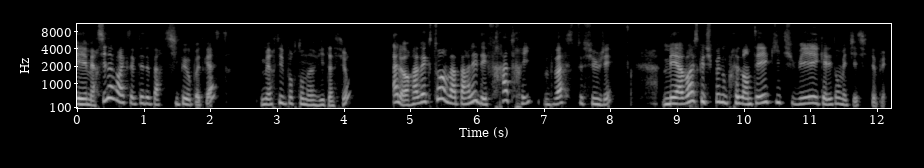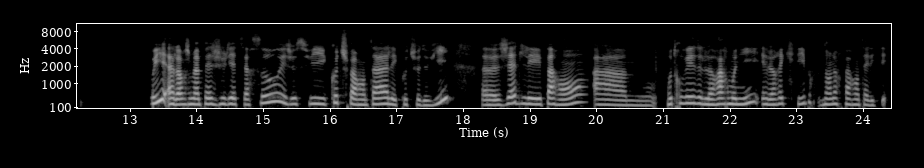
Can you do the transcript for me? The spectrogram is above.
Et merci d'avoir accepté de participer au podcast. Merci pour ton invitation. Alors, avec toi, on va parler des fratries, vaste sujet. Mais avant, est-ce que tu peux nous présenter qui tu es et quel est ton métier, s'il te plaît? Oui, alors je m'appelle Juliette Cerceau et je suis coach parental et coach de vie. Euh, j'aide les parents à hum, retrouver leur harmonie et leur équilibre dans leur parentalité.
